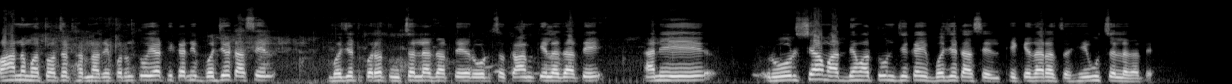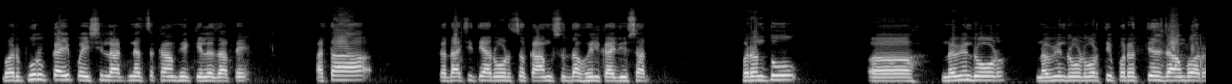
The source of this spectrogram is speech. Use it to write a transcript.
पाहणं महत्त्वाचं ठरणार आहे. परंतु या ठिकाणी बजेट असेल बजेट परत उचलल्या जाते रोडचं काम केलं जाते. आणि रोडच्या माध्यमातून जे काही बजेट असेल ठेकेदाराचं हे उचललं जाते. भरपूर काही पैसे लाटण्याचं काम हे केलं जाते. आता कदाचित या रोडचं कामसुद्धा होईल काही दिवसात. परंतु नवीन रोड नवीन रोडवरती परत तेच डांबर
